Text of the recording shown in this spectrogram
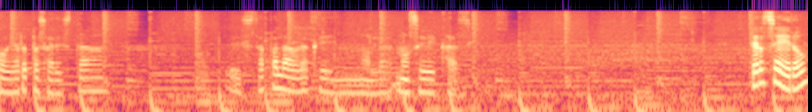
Voy a repasar esta, esta palabra que no, la, no se ve casi. Tercero,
